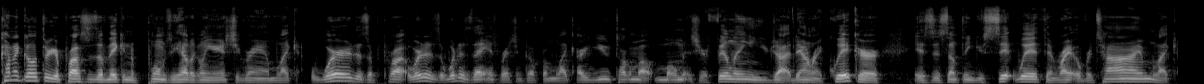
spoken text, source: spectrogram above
kind of go through your process of making the poems you have like on your Instagram. Like, where does a pro, where does where does that inspiration come from? Like, are you talking about moments you're feeling and you jot down right quick, or is this something you sit with and write over time? Like,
